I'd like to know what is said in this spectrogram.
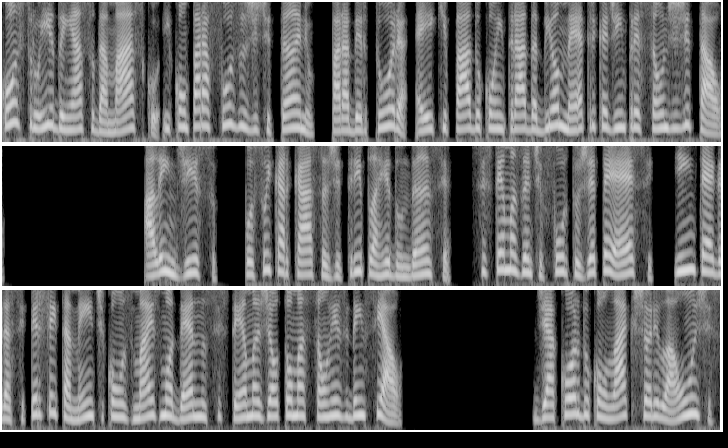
Construído em aço damasco e com parafusos de titânio, para abertura, é equipado com entrada biométrica de impressão digital. Além disso, possui carcaças de tripla redundância, sistemas antifurto GPS e integra-se perfeitamente com os mais modernos sistemas de automação residencial. De acordo com Luxury Lounges,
